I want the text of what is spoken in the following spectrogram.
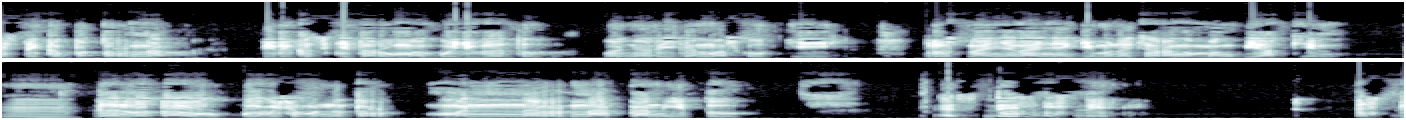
SD ke peternak di dekat sekitar rumah gue juga tuh gue nyari ikan mas koki. Terus nanya-nanya gimana cara ngembang biakin. Hmm. dan lo tahu gue bisa meneter menernakan itu. SD SD SD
